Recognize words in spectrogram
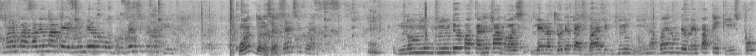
Semana passada eu matei um, deu 250 quilos. Quanto, dona Zé? 250. Não, não, não deu pra ficar nem pra nós. Lena doida atrás de banha, eu digo, menina, a banha não deu nem pra quem quis. Pô,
